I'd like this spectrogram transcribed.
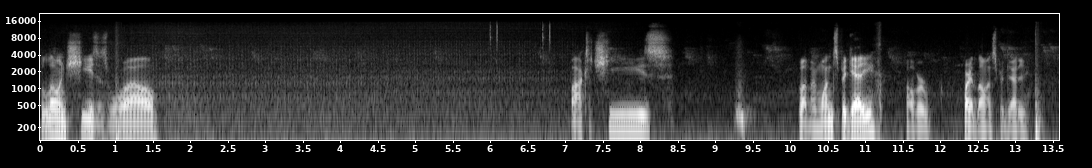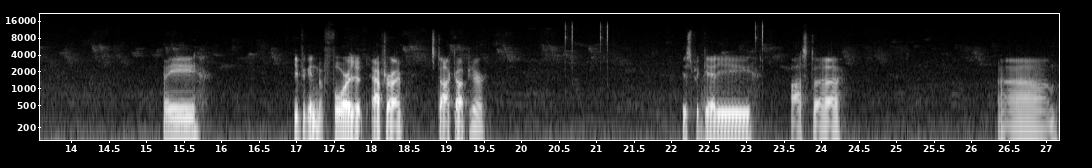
Low on cheese as well. Box of cheese. What, my one spaghetti? Oh, we're quite low on spaghetti. Hey. See if we can afford it after I stock up here. Two spaghetti, pasta. Um,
